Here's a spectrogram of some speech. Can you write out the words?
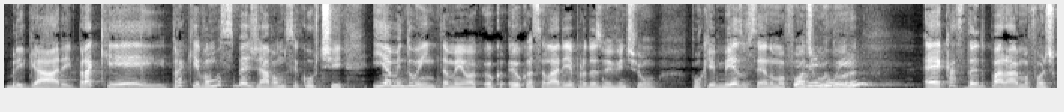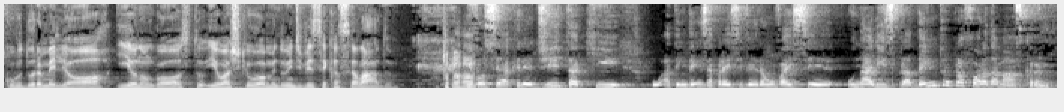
brigarem. Pra quê? Pra quê? Vamos se beijar, vamos se curtir. E amendoim também, eu, eu, eu cancelaria pra 2021. Porque mesmo sendo uma fonte de gordura. É, castanha do Pará é uma fonte de gordura melhor e eu não gosto. E eu acho que o amendoim devia ser cancelado. E você acredita que a tendência para esse verão vai ser o nariz para dentro ou para fora da máscara?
